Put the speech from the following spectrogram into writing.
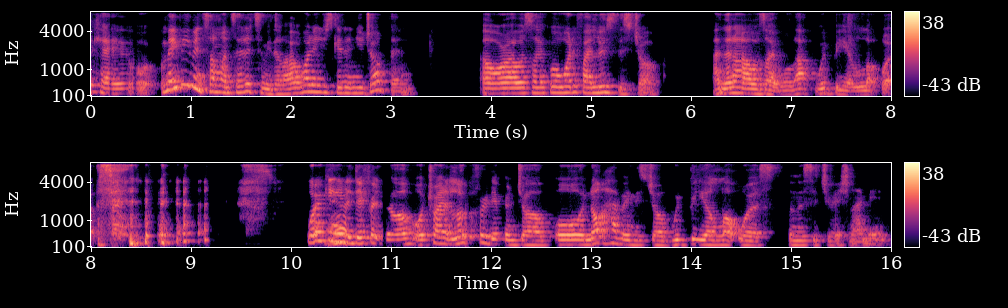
okay, or maybe even someone said it to me, they're like, oh, why don't you just get a new job then? Or I was like, well, what if I lose this job? And then I was like, well, that would be a lot worse. Working yeah. in a different job or trying to look for a different job or not having this job would be a lot worse than the situation I'm in.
